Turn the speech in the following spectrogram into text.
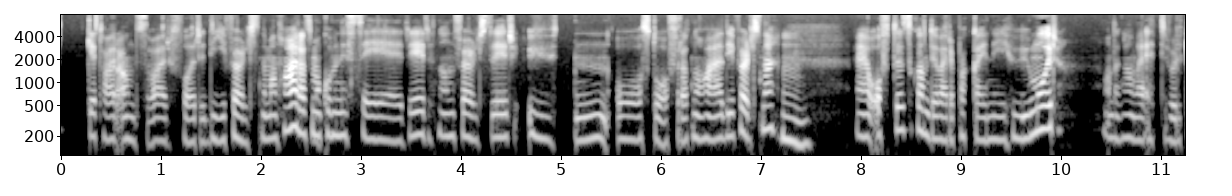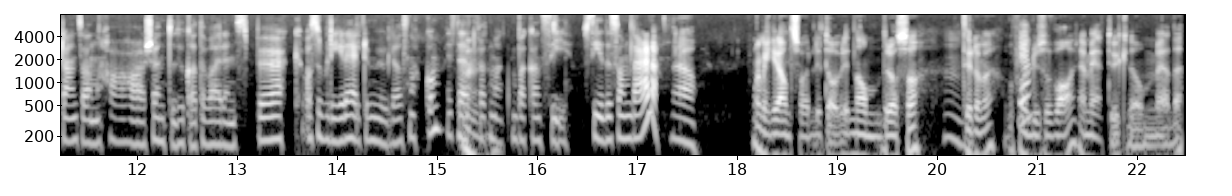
ikke tar ansvar for de følelsene man har. Altså man kommuniserer noen følelser uten å stå for at nå har jeg de følelsene. Eh, ofte så kan det jo være pakka inn i humor. Og det kan være etterfulgt av en sånn ha-ha, skjønte du ikke at det var en spøk? Og så blir det helt umulig å snakke om, i stedet for at man bare kan si, si det som det er, da. Ja. Man legger ansvaret litt over i den andre også, Mm. til og med. Hvorfor Ja. du så var? Jeg mente jo ikke noe med det.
